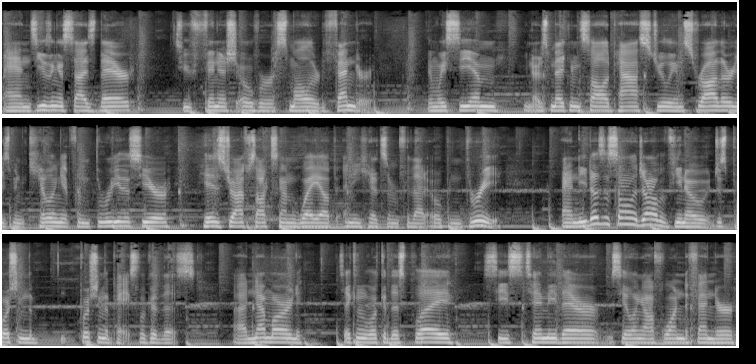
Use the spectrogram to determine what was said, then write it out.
And using his size there to finish over a smaller defender. Then we see him, you know, just making the solid pass. Julian Strawther, he's been killing it from three this year. His draft stock's gone way up, and he hits him for that open three. And he does a solid job of, you know, just pushing the pushing the pace. Look at this. Uh, Nembhard taking a look at this play, sees Timme there sealing off one defender,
